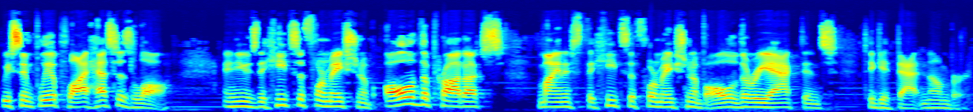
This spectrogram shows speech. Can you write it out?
we simply apply Hess's law and use the heats of formation of all of the products minus the heats of formation of all of the reactants to get that number.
